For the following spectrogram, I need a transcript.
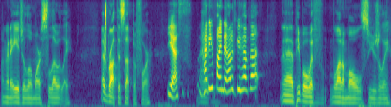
I'm going to age a little more slowly. I've brought this up before. yes. How do you find out if you have that? Eh, people with a lot of moles usually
